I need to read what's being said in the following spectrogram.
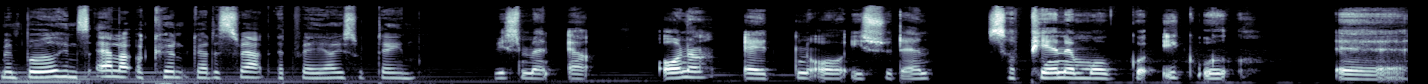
Men både hendes alder og køn gør det svært at være i Sudan. Hvis man er under 18 år i Sudan, så pigerne må gå ikke ud. Øh,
